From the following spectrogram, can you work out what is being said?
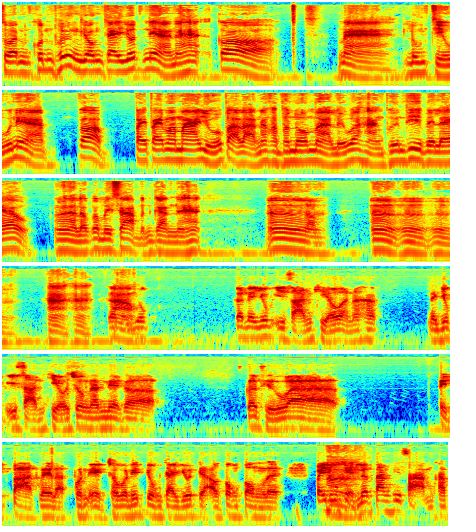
ส่วนคุณพึ่งยงใจยุทธเนี่ยนะฮะ ก็แหมลุงจิ๋วเนี่ย ก็ ไปไปมามาอยู่เปล่าล่ะนครพนมอะหรือว่าห่างพื้นที่ไปแล้วเออเราก็ไม่ทราบเหมือนกันนะฮะ เออครับเออเออเออฮะฮะก็ในอ้าวยุคก็ในยุคอีสานเขียวอะนะฮะในยุคอีสานเขียวช่วงนั้นเนี่ยก็ ก็ถือว่าติดปากเลยล่ะพลเอกชวลิตยงใจยุทธเนี่ยเอาตรงๆเลย ไปดูเขตเลือกตั้งที่สามครับ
